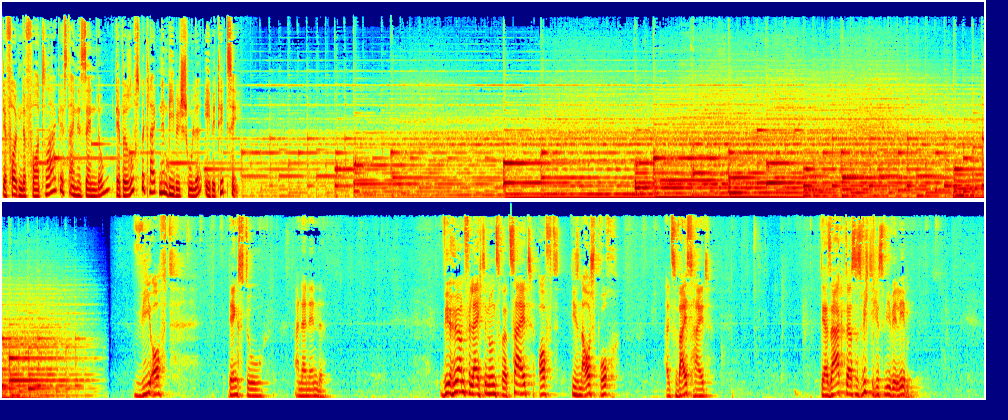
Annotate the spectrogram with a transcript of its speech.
Der folgende Vortrag ist eine Sendung der berufsbegleitenden Bibelschule EBTC. Wie oft denkst du an dein Ende? Wir hören vielleicht in unserer Zeit oft diesen Ausspruch als Weisheit, der sagt, dass es wichtig ist, wie wir leben.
